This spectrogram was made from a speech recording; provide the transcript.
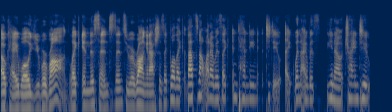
okay, well, you were wrong. Like, in this instance, you were wrong. And Ashley's like, well, like, that's not what I was, like, intending to do. Like, when I was, you know, trying to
